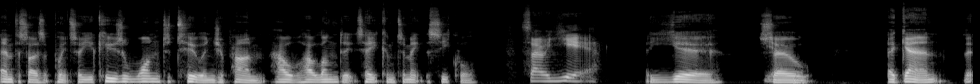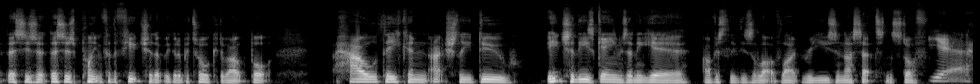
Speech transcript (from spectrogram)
emphasize that point. So Yakuza one to two in Japan. How how long did it take them to make the sequel? So a year. A year. So again, this is a, this is point for the future that we're going to be talking about. But how they can actually do each of these games in a year. Obviously, there's a lot of like reusing assets and stuff. Yeah,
